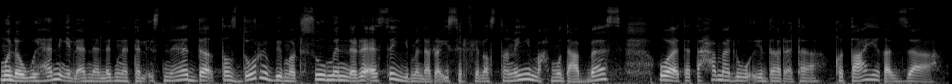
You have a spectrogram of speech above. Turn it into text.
منوها إلى أن لجنة الإسناد تصدر بمرسوم رئاسي من الرئيس الفلسطيني محمود عباس وتتحمل إدارة قطاع غزة.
